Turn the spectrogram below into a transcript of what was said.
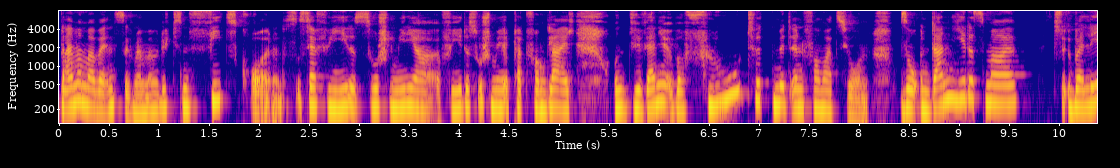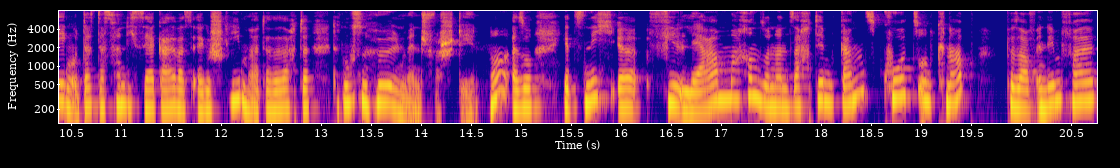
bleiben wir mal bei Instagram, wenn wir durch diesen Feed scrollen, das ist ja für jedes Social Media, für jede Social Media Plattform gleich. Und wir werden ja überflutet mit Informationen. So, und dann jedes Mal zu überlegen. Und das, das fand ich sehr geil, was er geschrieben hat. Er sagte, das muss ein Höhlenmensch verstehen. Ne? Also jetzt nicht äh, viel Lärm machen, sondern sagt dem ganz kurz und knapp, pass auf, in dem Fall,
